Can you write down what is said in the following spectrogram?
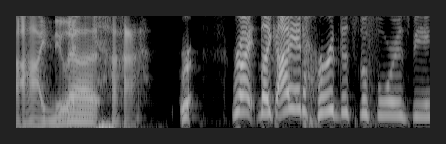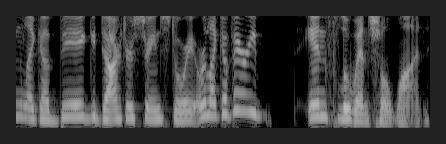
Ah, I knew it. Uh. Right. Like I had heard this before as being like a big Doctor Strange story or like a very influential one.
